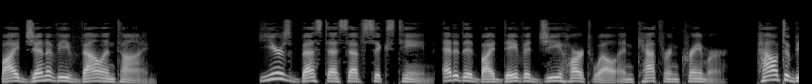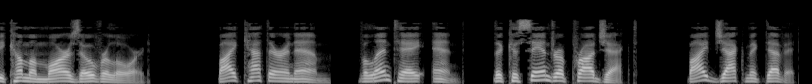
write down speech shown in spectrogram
by Genevieve Valentine. Year's Best SF-16, edited by David G. Hartwell and Kathryn Cramer. How to Become a Mars Overlord, by Catherynne M. Valente, and The Cassandra Project, by Jack McDevitt.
